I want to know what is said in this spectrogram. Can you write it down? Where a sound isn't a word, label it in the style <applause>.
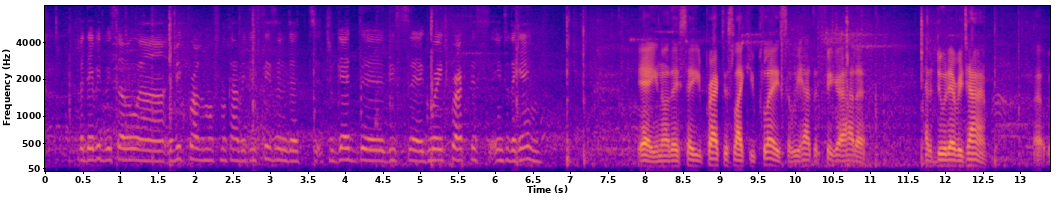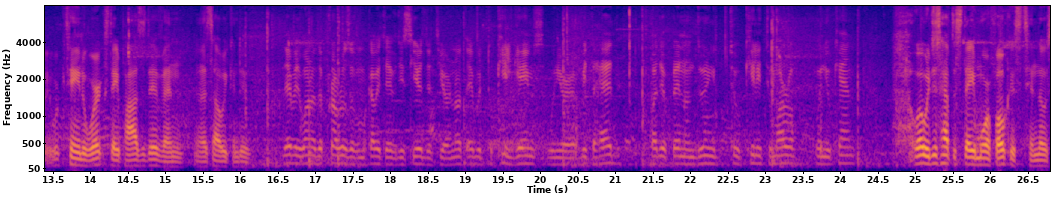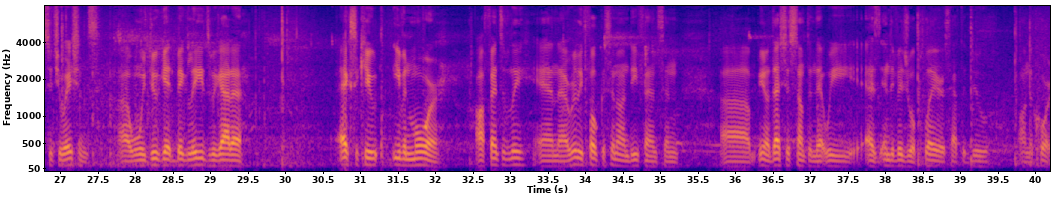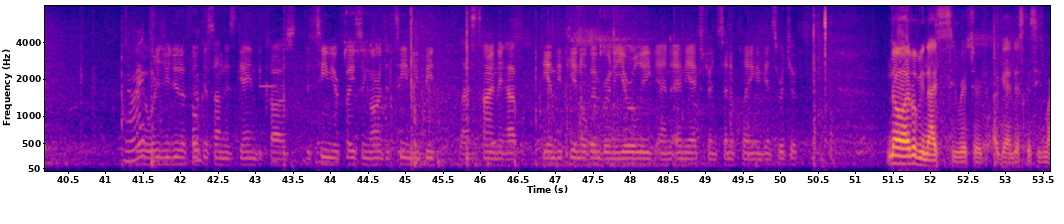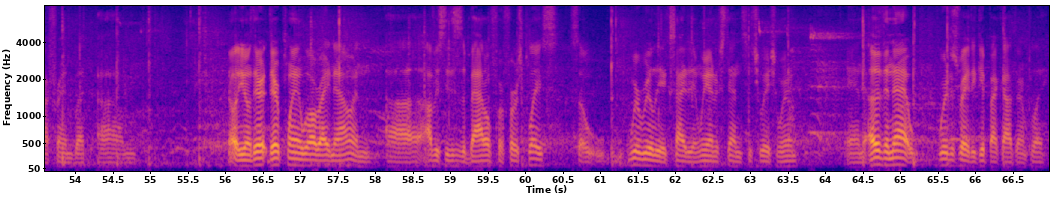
But David, we saw uh, a big problem of Maccabi this season that to get the, this uh, great practice into the game. Yeah, you know they say you practice like you play, so we have to figure out how to how to do it every time. Uh, we- we're continuing to work, stay positive, and you know, that's all we can do. David, one of the problems of Maccabi Tel Aviv this year that you're not able to kill games when you're a bit ahead. What do you plan on doing to kill it tomorrow when you can? Well, we just have to stay more focused in those situations. Uh, when we do get big leads, we gotta execute even more offensively and uh, really focus in on defense. And uh, you know that's just something that we, as individual players, have to do on the court. All right. What did you do to focus on this game? Because the team you're facing aren't the team you beat last time. They have the MVP in November in the EuroLeague and any extra incentive playing against Richard. No, it'll be nice to see Richard again, just because he's my friend. But um, no, you know they're they're playing well right now, and uh, obviously this is a battle for first place. So we're really excited, and we understand the situation we're in. And other than that, we're just ready to get back out there and play.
